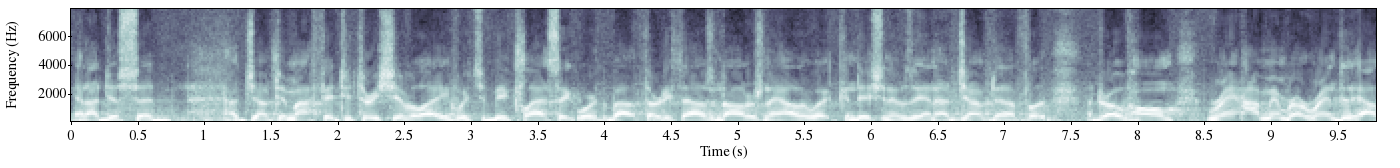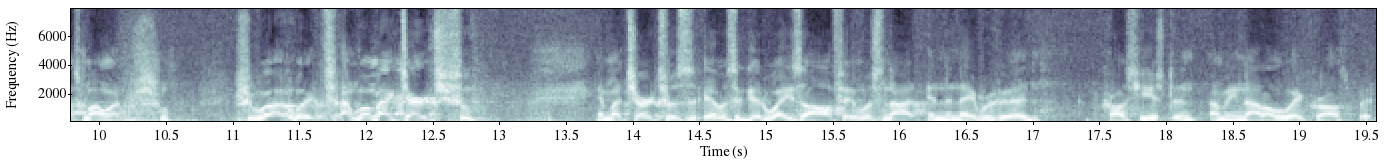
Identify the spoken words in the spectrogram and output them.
And I just said, I jumped in my 53 Chevrolet, which would be a classic, worth about $30,000 now, the what condition it was in. I jumped in, I, I drove home. Ran, I remember I ran through the house. Mom went, what, what, I'm going back to church. And my church was, it was a good ways off. It was not in the neighborhood across Houston. I mean, not all the way across, but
